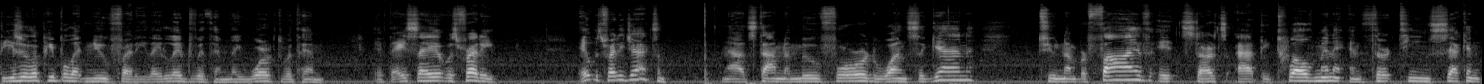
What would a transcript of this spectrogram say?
These are the people that knew Freddie. They lived with him. They worked with him. If they say it was Freddie, it was Freddie Jackson. Now it's time to move forward once again to number five. It starts at the 12 minute and 13 second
